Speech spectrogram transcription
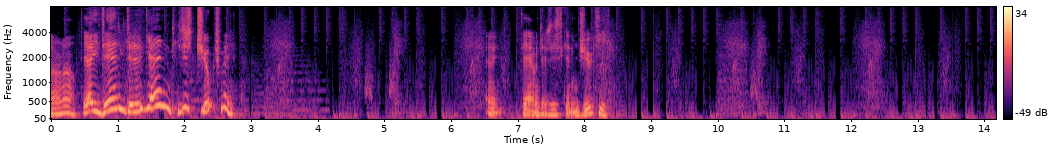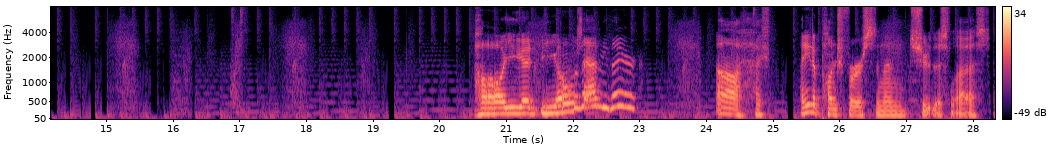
I don't know. Yeah, he did. He did it again. He just juked me. And he, damn, dude, he's getting jukey. Oh, you got, you almost had me there. Ah, I, I need to punch first and then shoot this last.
